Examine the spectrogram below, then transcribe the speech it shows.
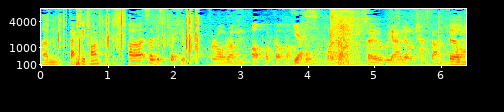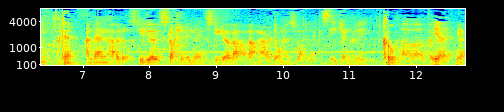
Um, thanks for your time. Uh, so this is basically for our, um, our podcast, our Yes. podcast. So we're going to have a little chat about the film. Okay. And then have a little studio discussion in the, in the studio about, about Maradona's like legacy generally. Cool. Uh, but yeah, you know,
